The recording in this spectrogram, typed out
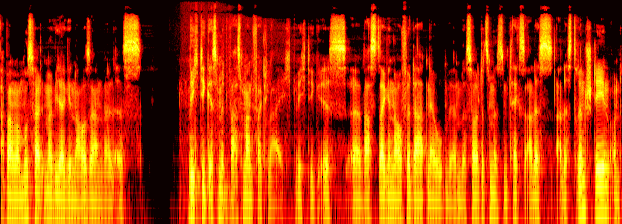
aber man muss halt immer wieder genau sein, weil es wichtig ist, mit was man vergleicht. Wichtig ist, äh, was da genau für Daten erhoben werden. Das sollte zumindest im Text alles, alles drinstehen und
